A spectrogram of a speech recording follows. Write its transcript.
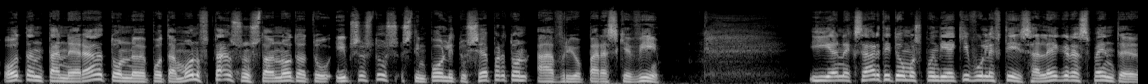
όταν τα νερά των ποταμών φτάσουν στο ανώτατο ύψος τους στην πόλη του Σέπαρτον αύριο Παρασκευή. Η ανεξάρτητη ομοσπονδιακή βουλευτής Αλέγκρα Σπέντερ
